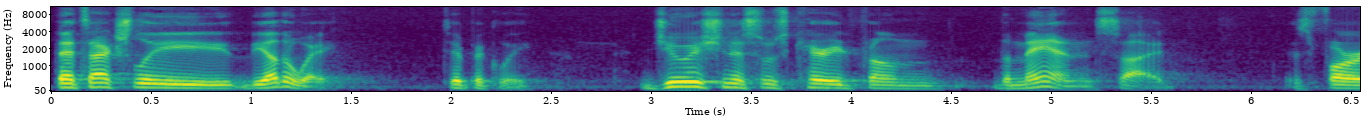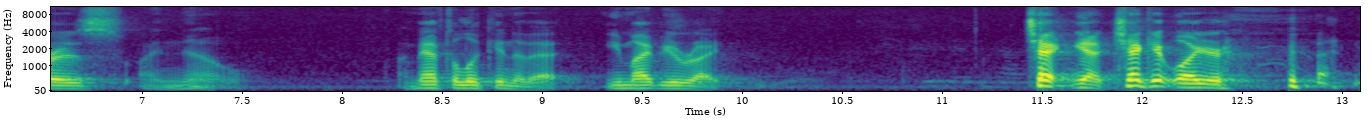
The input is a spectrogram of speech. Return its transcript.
That's actually the other way, typically. Jewishness was carried from the man side, as far as I know. I may have to look into that. You might be right. Check, yeah, check it while you're.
